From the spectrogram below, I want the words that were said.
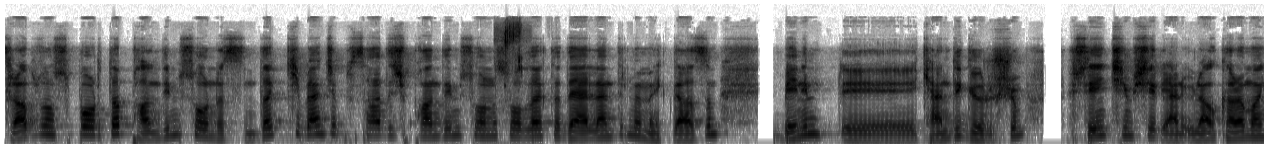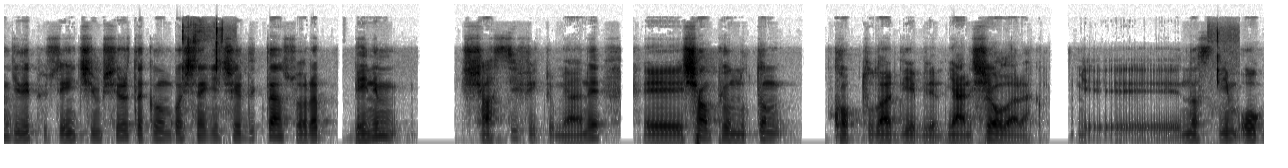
Trabzonspor'da pandemi sonrasında ki bence sadece pandemi sonrası olarak da değerlendirmemek lazım. Benim e, kendi görüşüm Hüseyin Çimşir yani Ünal Karaman gidip Hüseyin Çimşir'i takımın başına geçirdikten sonra benim şahsi fikrim yani e, şampiyonluktan koptular diyebilirim. Yani şey olarak e, nasıl diyeyim o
